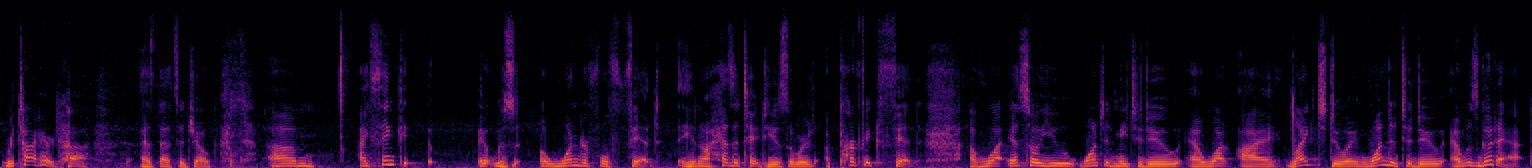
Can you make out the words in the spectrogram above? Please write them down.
retired, as that's a joke. Um, I think it was a wonderful fit. You know, I hesitate to use the word, a perfect fit of what SOU wanted me to do and what I liked doing, wanted to do, and was good at.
